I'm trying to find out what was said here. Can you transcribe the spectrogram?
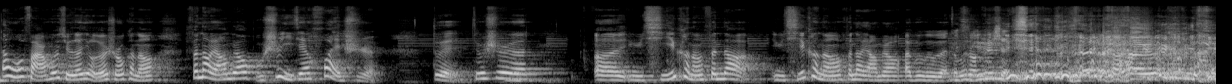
但我反而会觉得，有的时候可能分道扬镳不是一件坏事，对，就是。呃，与其可能分到，与其可能分道扬镳，哎，不不不，怎么说？与其是谁与其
